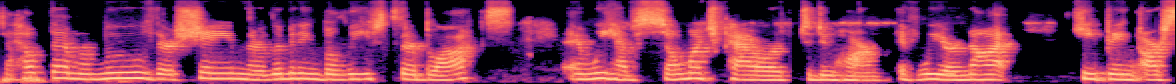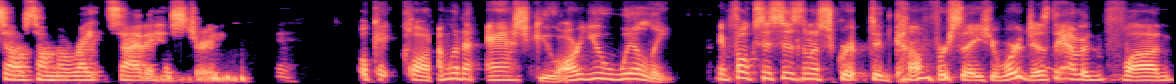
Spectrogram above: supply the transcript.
to help them remove their shame, their limiting beliefs, their blocks. And we have so much power to do harm if we are not keeping ourselves on the right side of history. Hmm. Okay, Claude, I'm going to ask you are you willing and folks, this isn't a scripted conversation. We're just having fun.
